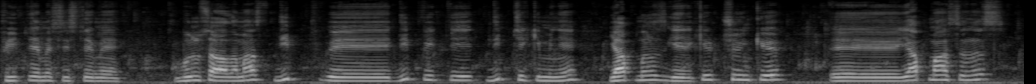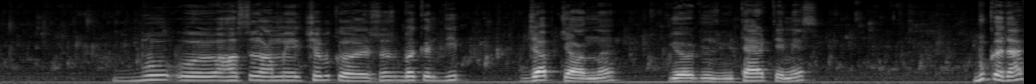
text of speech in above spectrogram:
filtreleme sistemi bunu sağlamaz. Dip e, dip dip çekimini yapmanız gerekir. Çünkü e, yapmazsanız bu e, hastalanmayı çabuk öğrenirsiniz. Bakın dip cap canlı gördüğünüz gibi tertemiz. Bu kadar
